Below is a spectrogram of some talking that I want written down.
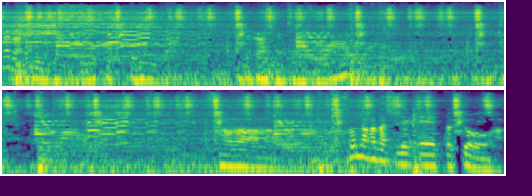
から今、メキシコリーガー、って感じになっちゃうんですね。さあ、そんな形で、えー、っと、今日は、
